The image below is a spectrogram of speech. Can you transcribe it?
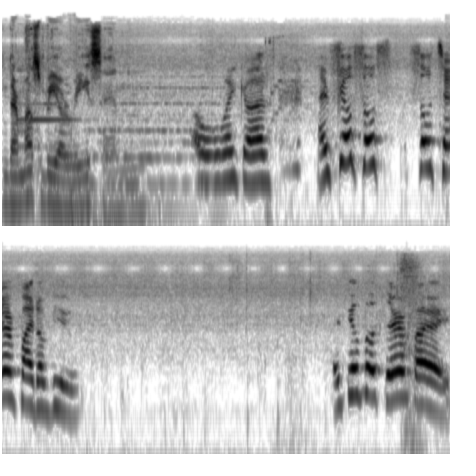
There must be a reason. Oh my god. I feel so, so terrified of you. I feel so terrified.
